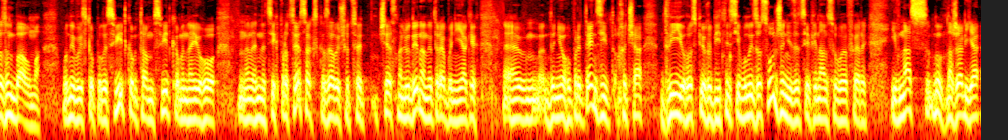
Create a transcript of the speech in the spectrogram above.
Розенбаума. Вони виступили свідком, там свідками на його на, на цих процесах сказали, що це чесна людина, не треба ніяких е, до нього претензій. Хоча дві його співробітниці були засуджені за ці фінансові афери. І в нас, ну на жаль, я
